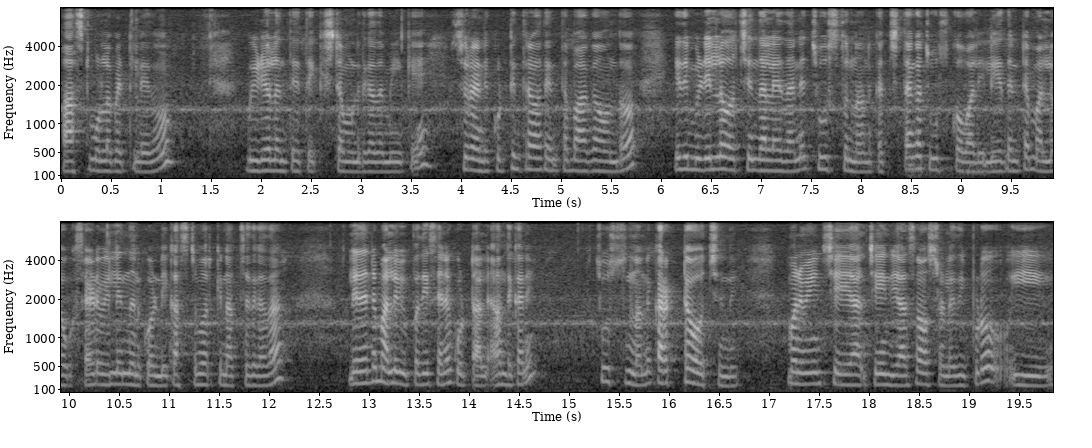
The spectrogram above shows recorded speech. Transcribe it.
ఫాస్ట్ మూడ్లో పెట్టలేదు. వీడియోలు అంత అయితే ఇష్టం ఉండదు కదా మీకే. చూడండి కుట్టిన తర్వాత ఎంత బాగా ఉందో. ఇది మిడిల్లో వచ్చిందా లేదా అని చూస్తున్నాను. ఖచ్చితంగా చూసుకోవాలి. లేదంటే మళ్ళీ ఒక సైడ్ వెళ్ళింది అనుకోండి కస్టమర్కి నచ్చదు కదా. లేదంటే మళ్ళీ విప్పదీసైనా కుట్టాలి. అందుకని చూస్తున్నాను. కరెక్ట్గా వచ్చింది. మనం ఏం చేయాలి చేంజ్ చేయాల్సిన అవసరం లేదు. ఇప్పుడు ఈ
